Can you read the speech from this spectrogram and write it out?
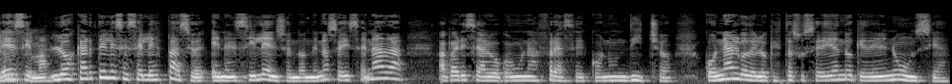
es decir, buenísimo. los carteles es el espacio en el silencio, en donde no se dice nada, aparece algo con una frase, con un dicho, con algo de lo que está sucediendo que denuncia,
